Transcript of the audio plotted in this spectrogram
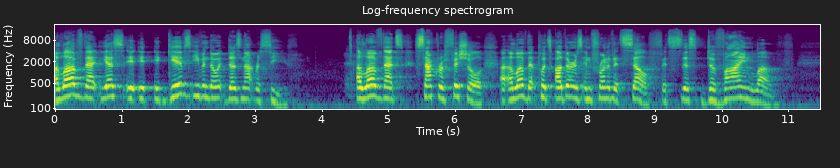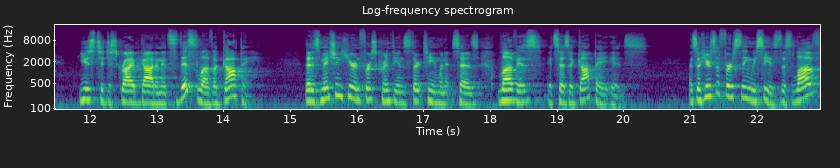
A love that, yes, it, it, it gives even though it does not receive. A love that's sacrificial, a love that puts others in front of itself. It's this divine love used to describe God. And it's this love, agape, that is mentioned here in 1 Corinthians 13 when it says, love is, it says agape is. And so here's the first thing we see is this love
